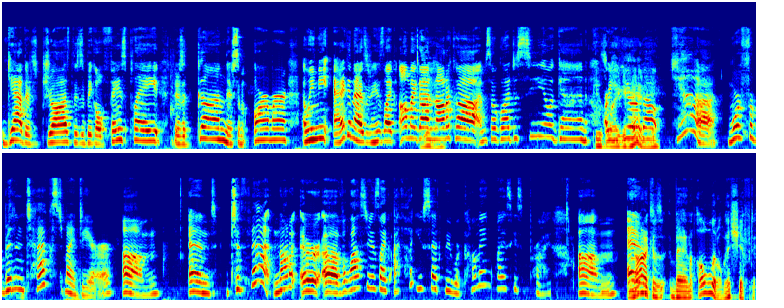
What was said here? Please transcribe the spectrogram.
Yeah, there's jaws, there's a big old faceplate, there's a gun, there's some armor, and we meet Agonizer, and he's like, "Oh my god, Yeah. Nautica, I'm so glad to see you again. He's Are like, you here "Hey." about yeah more forbidden text, my dear?" Um, and to that, not or uh, Velocity is like, "I thought you said we were coming. Why is he surprised?" Um, and Nautica's been a little bit shifty.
